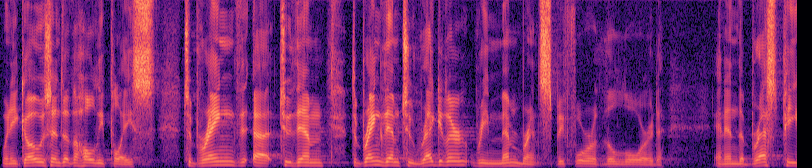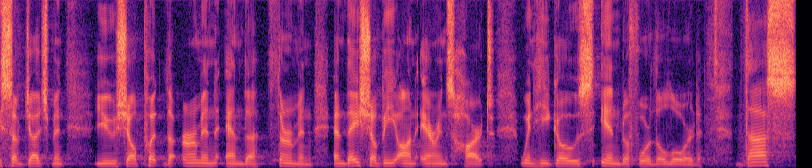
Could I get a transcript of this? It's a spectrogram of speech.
when he goes into the holy place to bring uh, to them to bring them to regular remembrance before the Lord. And in the breastpiece of judgment you shall put the Urim and the Thummim, and they shall be on Aaron's heart when he goes in before the Lord. Thus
